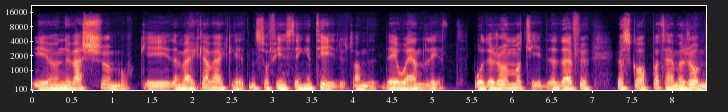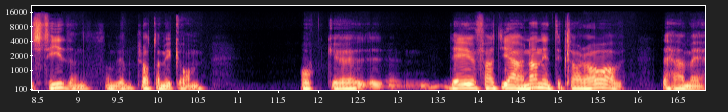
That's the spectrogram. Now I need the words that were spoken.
i universum och i den verkliga verkligheten så finns det ingen tid utan det är oändligt, både rum och tid. Det är därför vi har skapat det här med rumstiden som vi pratar mycket om. Och eh, det är ju för att hjärnan inte klarar av det här med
